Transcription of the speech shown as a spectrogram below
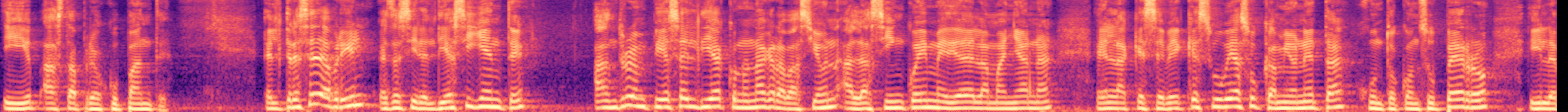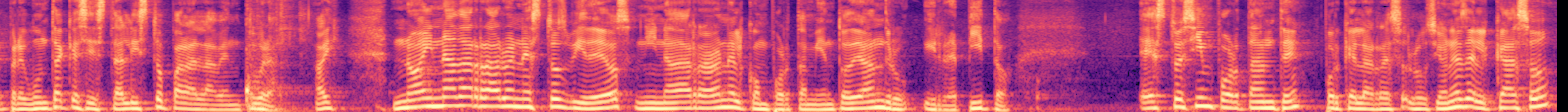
Y hasta preocupante. El 13 de abril, es decir, el día siguiente, Andrew empieza el día con una grabación a las 5 y media de la mañana en la que se ve que sube a su camioneta junto con su perro y le pregunta que si está listo para la aventura. Ay, no hay nada raro en estos videos ni nada raro en el comportamiento de Andrew. Y repito, esto es importante porque las resoluciones del caso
